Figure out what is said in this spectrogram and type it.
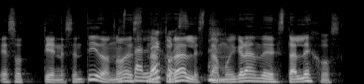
eso tiene sentido, ¿no? es natural, está muy grande, está lejos.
